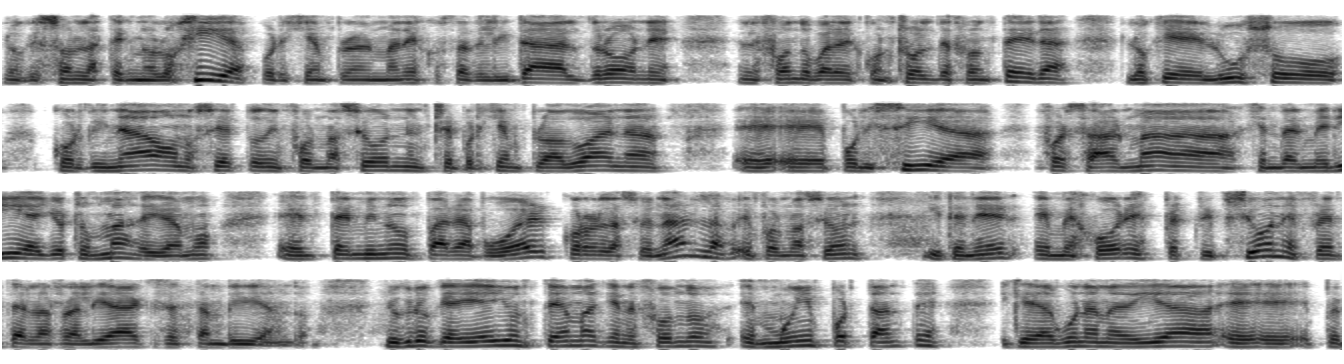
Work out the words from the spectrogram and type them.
lo que son las tecnologías, por ejemplo, en el manejo satelital, drones, en el fondo para el control de fronteras, lo que es el uso coordinado, ¿no es cierto?, de información entre, por ejemplo, aduana, eh, eh, policía, Fuerzas Armadas, Gendarmería y otros más, digamos, en términos para poder correlacionar la información y tener eh, mejores prescripciones frente a las realidades que se están viviendo. Yo creo que ahí hay un tema que en el fondo es muy importante y que de alguna medida eh, eh,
